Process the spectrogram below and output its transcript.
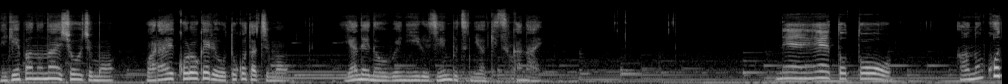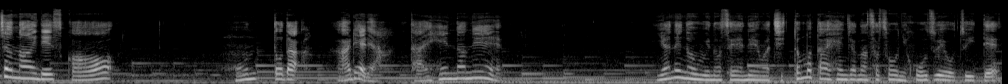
逃げ場のない少女も笑い転げる男たちも屋根の上にいる人物には気づかない。ねえトト。あの子じゃないですか。ほんとだ。ありゃりゃ。大変だね。屋根の上の青年はちっとも大変じゃなさそうに頬杖をついて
